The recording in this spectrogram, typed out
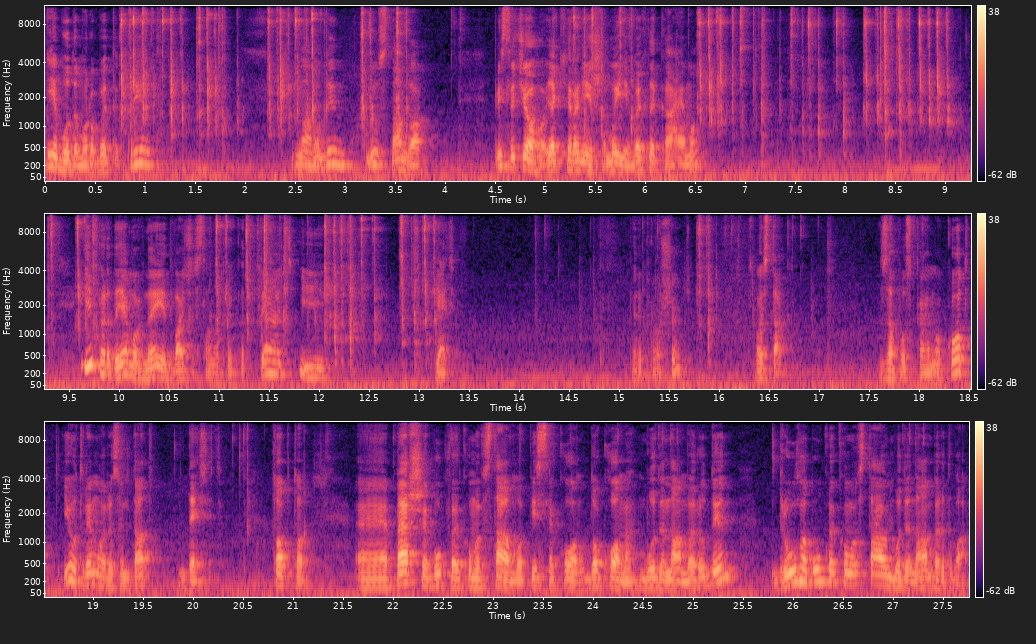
І будемо робити print нам 1 плюс нам 2. Після чого, як і раніше, ми її викликаємо. І передаємо в неї два числа, наприклад, 5 і 5. Перепрошую. Ось так. Запускаємо код і отримуємо результат 10. Тобто, е, перша буква, яку ми вставимо після ком, до коми, буде number 1, друга буква, яку ми вставимо, буде number 2.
